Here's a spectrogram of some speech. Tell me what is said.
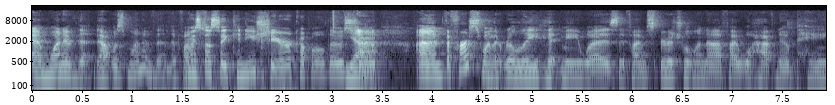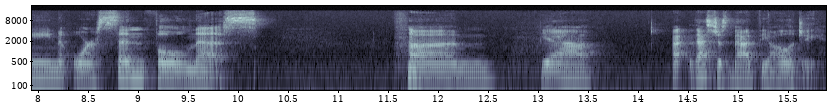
And one of them, that was one of them. If I I'm was going to say, can you share a couple of those? yeah. Um, the first one that really hit me was if I'm spiritual enough, I will have no pain or sinfulness. um, yeah. I, that's just bad theology.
